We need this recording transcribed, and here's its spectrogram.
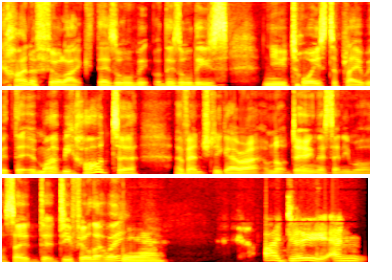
kind of feel like there's all there's all these new toys to play with that it might be hard to eventually go right i'm not doing this anymore so do, do you feel that way yeah i do and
